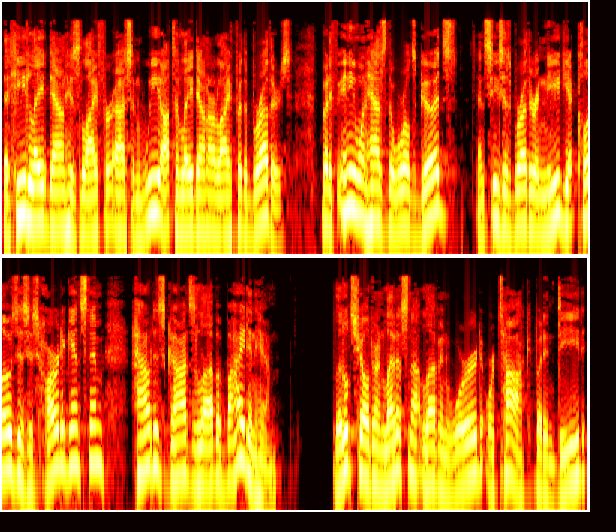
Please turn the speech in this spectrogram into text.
that he laid down his life for us, and we ought to lay down our life for the brothers. But if anyone has the world's goods and sees his brother in need, yet closes his heart against him, how does God's love abide in him? Little children, let us not love in word or talk, but in deed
